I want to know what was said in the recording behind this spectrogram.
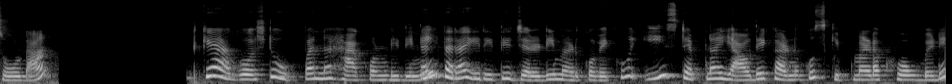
ಸೋಡಾ. ಇಟ್ಕೆ ಆಗುವಷ್ಟು ಉಪ್ಪನ್ನು ಹಾಕ್ಕೊಂಡಿದ್ದೀನಿ ನಂತರ ಈ ರೀತಿ ಜರಡಿ ಮಾಡ್ಕೋಬೇಕು. ಈ ಸ್ಟೆಪ್ನ ಯಾವುದೇ ಕಾರಣಕ್ಕೂ ಸ್ಕಿಪ್ ಮಾಡೋಕ್ಕೆ ಹೋಗಬೇಡಿ.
